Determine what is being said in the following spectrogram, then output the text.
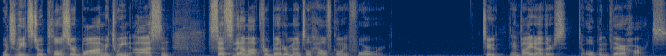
which leads to a closer bond between us and sets them up for better mental health going forward. Two, invite others to open their hearts.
